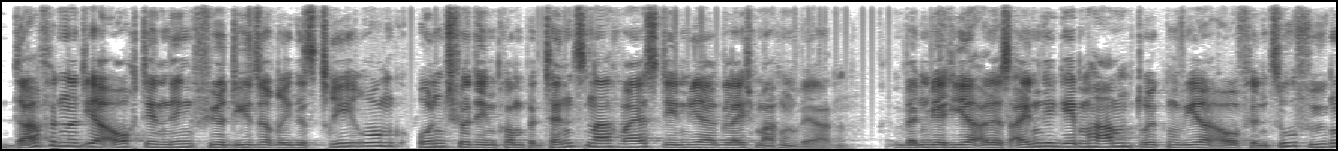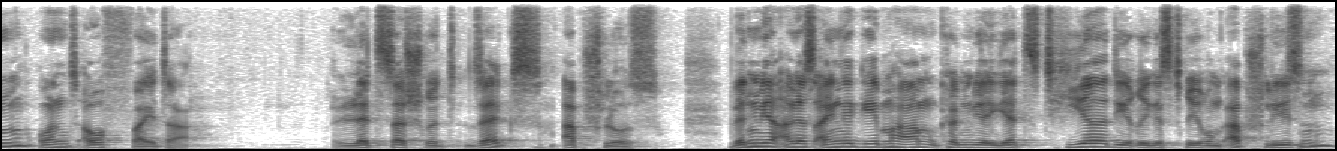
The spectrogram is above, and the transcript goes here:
Da findet ihr auch den Link für diese Registrierung und für den Kompetenznachweis, den wir gleich machen werden. Wenn wir hier alles eingegeben haben, drücken wir auf Hinzufügen und auf Weiter. Letzter Schritt 6, Abschluss. Wenn wir alles eingegeben haben, können wir jetzt hier die Registrierung abschließen.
